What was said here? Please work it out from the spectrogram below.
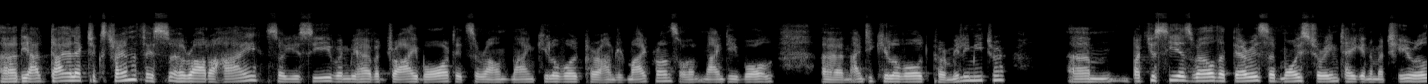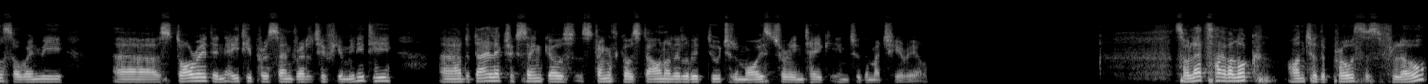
Uh, the dielectric strength is uh, rather high. So you see when we have a dry board, it's around 9 kilovolt per 100 microns or 90 volt, uh, 90 kilovolt per millimeter. Um, but you see as well that there is a moisture intake in the material. So when we uh, store it in 80% relative humidity, uh, the dielectric strength goes, strength goes down a little bit due to the moisture intake into the material. So let's have a look onto the process flow.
